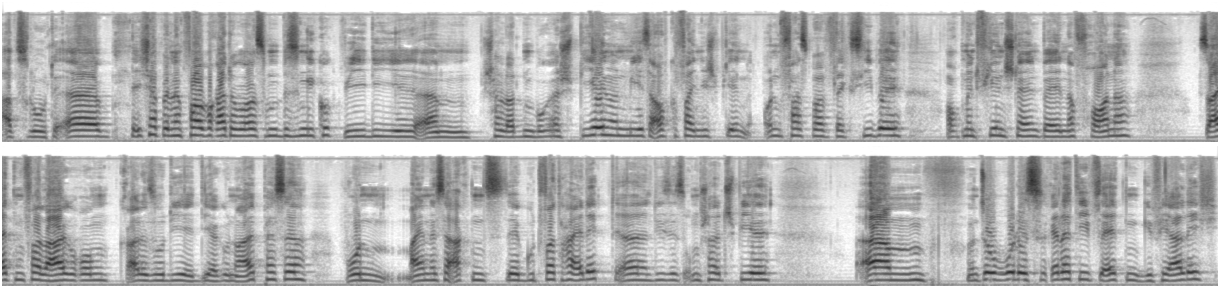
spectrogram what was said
Absolut. Äh, ich habe in der Vorbereitung auch so ein bisschen geguckt, wie die ähm, Charlottenburger spielen und mir ist aufgefallen, die spielen unfassbar flexibel, auch mit vielen schnellen Bällen nach vorne. Seitenverlagerung, gerade so die Diagonalpässe, wurden meines Erachtens sehr gut verteidigt, äh, dieses Umschaltspiel. Ähm, und so wurde es relativ selten gefährlich.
